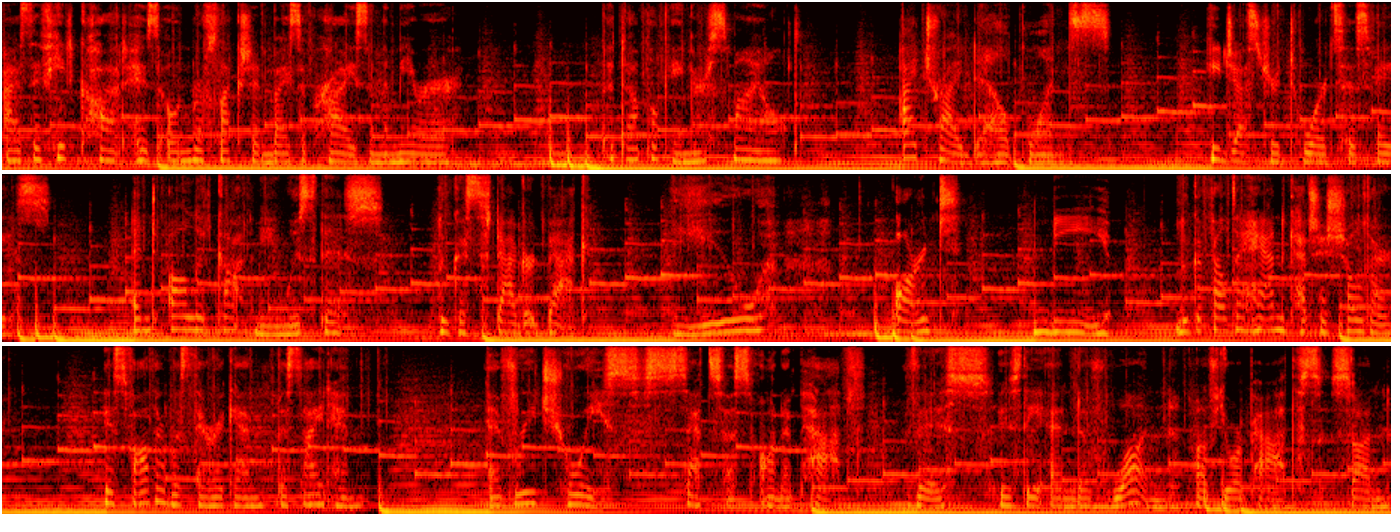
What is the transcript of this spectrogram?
as if he'd caught his own reflection by surprise in the mirror. The doppelganger smiled. I tried to help once. He gestured towards his face. And all it got me was this. Lucas staggered back. You aren't me. Luka felt a hand catch his shoulder. His father was there again, beside him. Every choice sets us on a path. This is the end of one of your paths, son.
